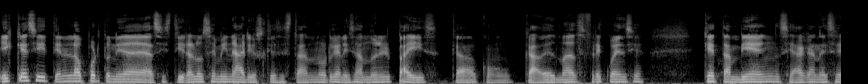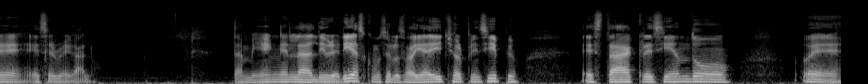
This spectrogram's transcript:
Y que si tienen la oportunidad de asistir a los seminarios que se están organizando en el país con cada vez más frecuencia, que también se hagan ese, ese regalo. También en las librerías, como se los había dicho al principio, está creciendo eh,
